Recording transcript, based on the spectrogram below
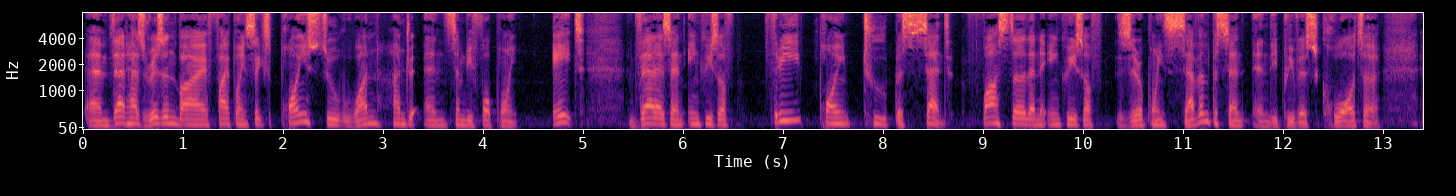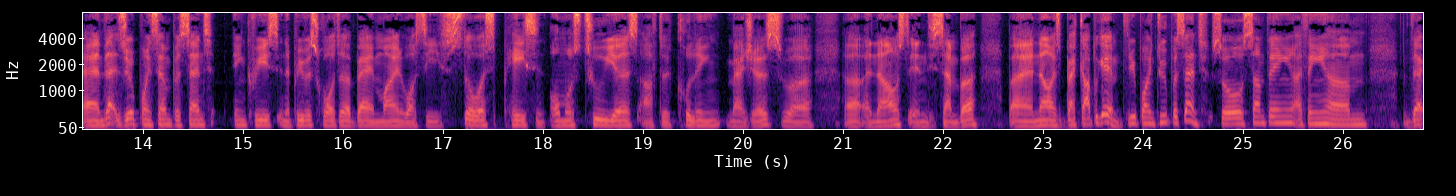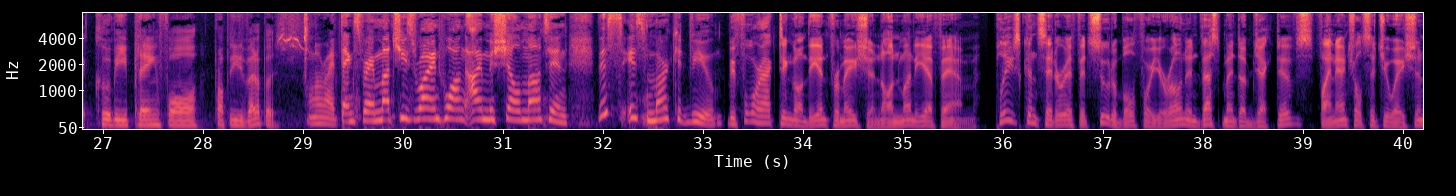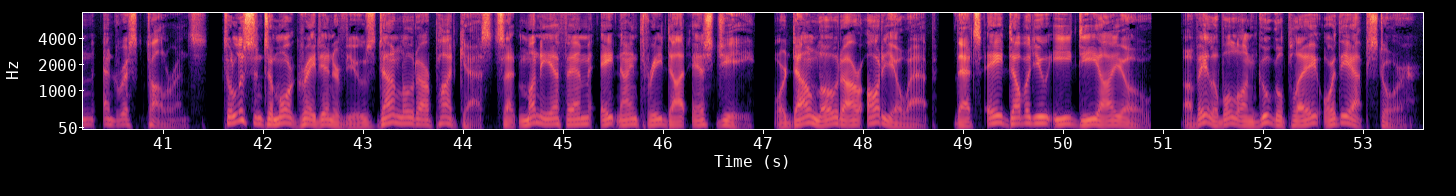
and that has risen by 5.6 points to 174.8. That is an increase of 3.2% faster than an increase of 0.7% in the previous quarter. And that 0.7% increase in the previous quarter, bear in mind, was the slowest pace in almost two years after cooling measures were uh, announced in December. But now it's back up again, 3.2%. So something I think um, that could be playing for property developers. All right. Thanks very much. He's Ryan Huang. I'm Michelle Martin. This is Market View. Before acting on the information on Money FM, Please consider if it's suitable for your own investment objectives, financial situation, and risk tolerance. To listen to more great interviews, download our podcasts at moneyfm893.sg or download our audio app. That's A W E D I O. Available on Google Play or the App Store.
